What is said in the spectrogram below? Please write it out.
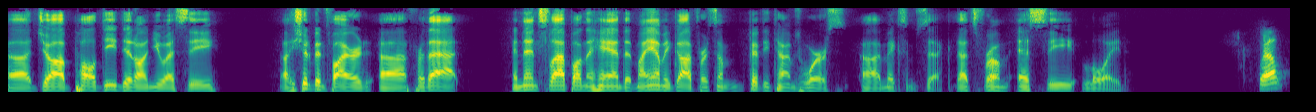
uh, job Paul Dee did on USC, uh, he should have been fired uh, for that, and then slap on the hand that Miami got for something 50 times worse uh, makes him sick. That's from SC Lloyd. Well,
